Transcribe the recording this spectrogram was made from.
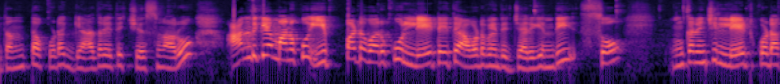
ఇదంతా కూడా గ్యాదర్ అయితే చేస్తున్నారు. అందుకే మనకు ఇప్పటి వరకు లేట్ అయితే అవడం అయితే జరిగింది. సో ఇంకా నుంచి లేట్ కూడా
